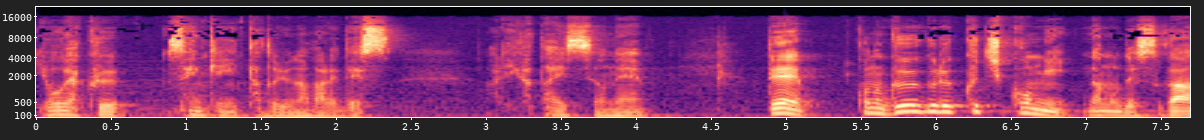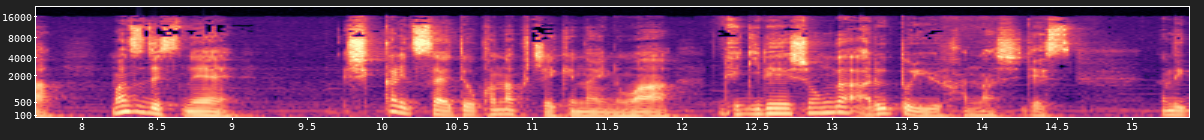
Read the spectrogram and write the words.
ようやく1000件いったという流れです。ありがたいですよね。でこの Google 口コミなのですがまずですねしっかり伝えておかなくちゃいけないのはレギュレーションがあるという話です。なので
